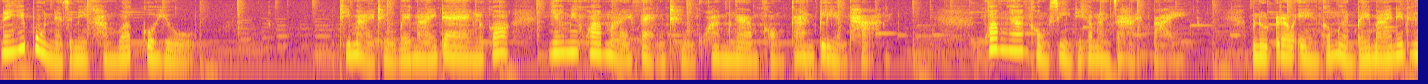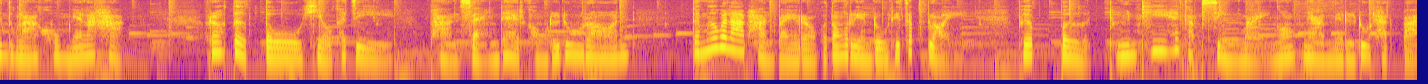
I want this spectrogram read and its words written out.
ในญี่ปุ่นเนี่ยจะมีคำว่าโกโยที่หมายถึงใบไม้แดงแล้วก็ ยังมีความหมายแฝงถึงความงามของการเปลี่ยนผ่าน ความงามของสิ่งที่กำลังจะหายไป มนุษย์เราเองก็เหมือนใบไม้ในเดือนตุลาคมเนี่ยแหละค่ะ เราเติบโตเขียวขจี ผ่านแสงแดดของฤดูร้อน แต่เมื่อเวลาผ่านไปเราก็ต้องเรียนรู้ที่จะปล่อย เพื่อเปิดพื้นที่ให้กับสิ่งใหม่งอกงามในฤดูถัดไป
